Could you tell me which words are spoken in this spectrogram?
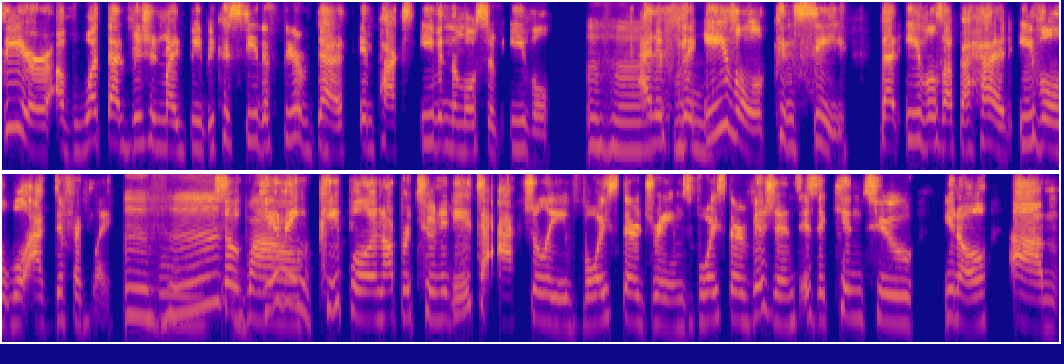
fear of what that vision might be. Because, see, the fear of mm. death impacts even the most of evil. Mm-hmm. And if the mm-hmm. evil can see that evil's up ahead, evil will act differently. Mm-hmm. So, wow. giving people an opportunity to actually voice their dreams, voice their visions is akin to you know, um,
